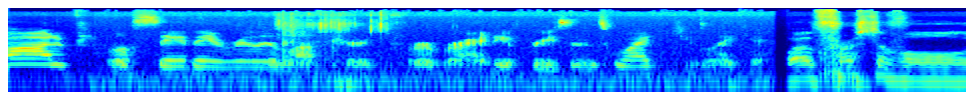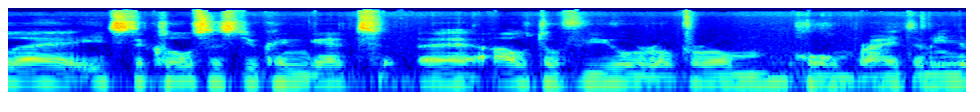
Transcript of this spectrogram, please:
lot of people say they really love Turkey for a variety of reasons. Why did you like it? Well, first of all, uh, it's the closest you can get uh, out of Europe from home, right? I mean, the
